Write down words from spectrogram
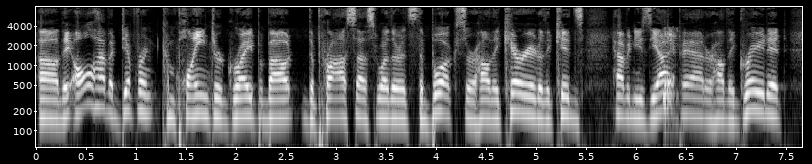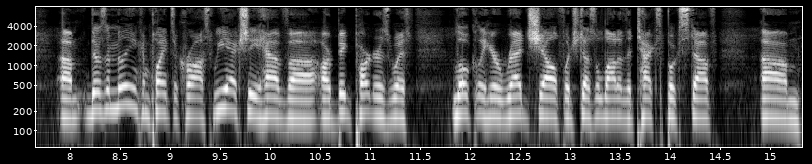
uh, they all have a different complaint or gripe about the process, whether it's the books or how they carry it, or the kids haven't used the iPad or how they grade it. Um, there's a million complaints across. We actually have uh, our big partners with locally here, RedShelf, which does a lot of the textbook stuff. Um,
